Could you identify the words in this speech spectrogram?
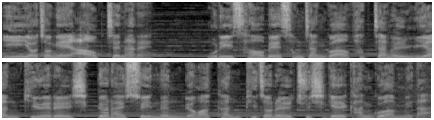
이 여정의 아홉째 날에 우리 사업의 성장과 확장을 위한 기회를 식별할 수 있는 명확한 비전을 주시길 간구합니다.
